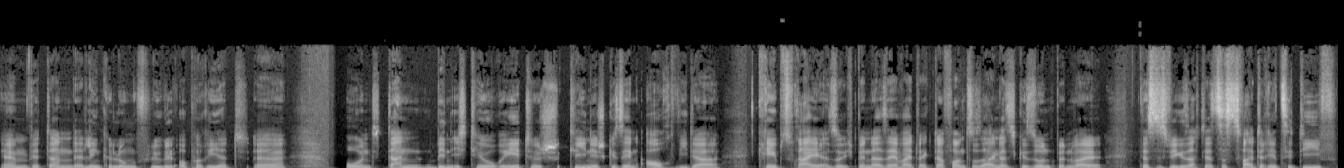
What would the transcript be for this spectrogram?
ähm, wird dann der linke Lungenflügel operiert äh, und dann bin ich theoretisch, klinisch gesehen auch wieder krebsfrei. Also ich bin da sehr weit weg davon zu sagen, dass ich gesund bin, weil das ist wie gesagt jetzt das zweite Rezidiv.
